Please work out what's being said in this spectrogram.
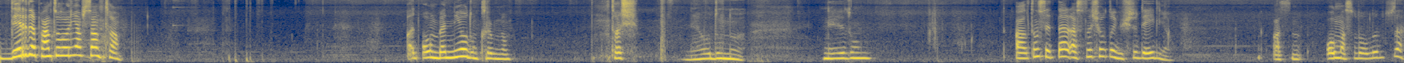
Deri de pantolon yapsam tam. Oğlum ben niye odun kırmıyorum? Taş. Ne odunu? Ne odun? Altın setler aslında çok da güçlü değil ya. Aslında olmasa da olurdu da.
